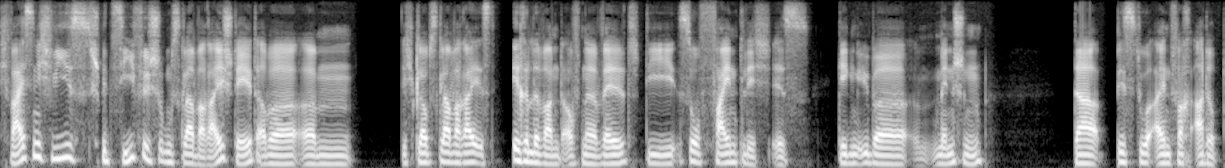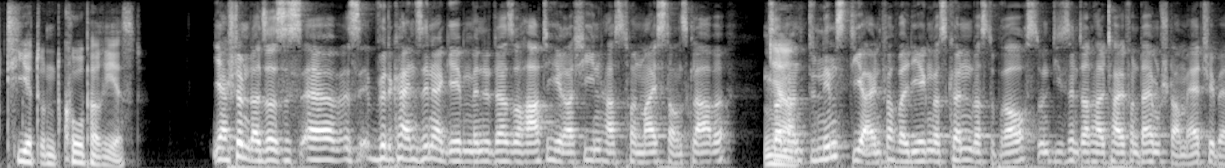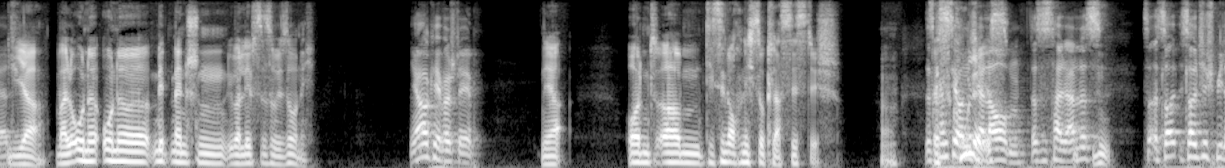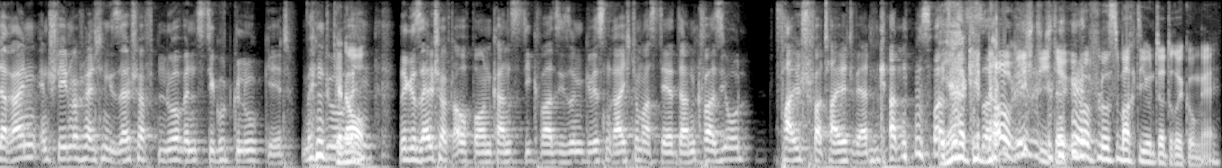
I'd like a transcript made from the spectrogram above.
Ich weiß nicht, wie es spezifisch um Sklaverei steht, aber ähm, ich glaube, Sklaverei ist irrelevant auf einer Welt, die so feindlich ist gegenüber Menschen. Da bist du einfach adoptiert und kooperierst. Ja, stimmt. Also, es, ist, äh, es würde keinen Sinn ergeben, wenn du da so harte Hierarchien hast von Meister und Sklave. Sondern du nimmst die einfach, weil die irgendwas können, was du brauchst, und die sind dann halt Teil von deinem Stamm, Edgy Badge. Ja, weil ohne, ohne Mitmenschen überlebst du sowieso nicht. Ja, okay, verstehe. Ja. Und ähm, die sind auch nicht so klassistisch. Das, Das kannst du dir auch nicht erlauben. Das ist halt alles. So, sol- solche Spielereien entstehen wahrscheinlich in Gesellschaften nur, wenn es dir gut genug geht. Wenn du Genau. eine Gesellschaft aufbauen kannst, die quasi so einen gewissen Reichtum hast, der dann quasi falsch verteilt werden kann. Ja, genau, richtig. Der Überfluss macht die Unterdrückung, ey.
